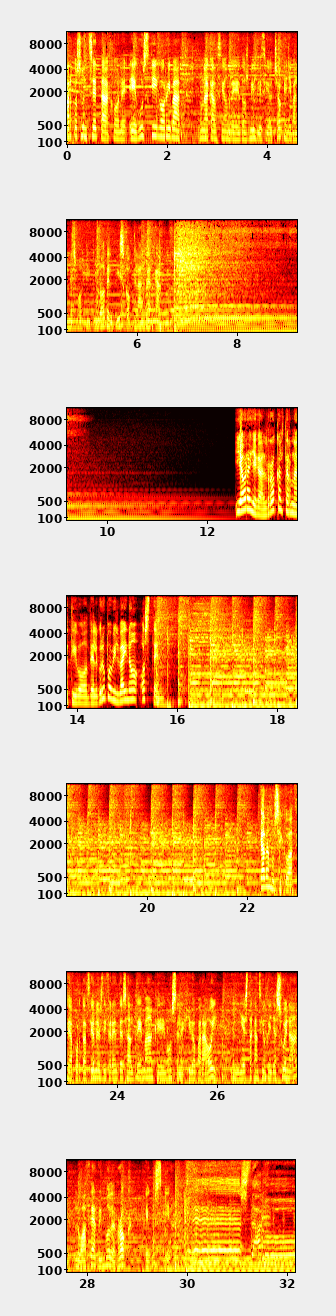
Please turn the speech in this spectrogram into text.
Marcos Uncheta con Eguzki Gorri Bat, una canción de 2018 que lleva el mismo título del disco que la alberga. Y ahora llega el rock alternativo del grupo bilbaíno Osten. Cada músico hace aportaciones diferentes al tema que hemos elegido para hoy y esta canción que ya suena lo hace a ritmo de rock, Eguzkia. Ez dago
